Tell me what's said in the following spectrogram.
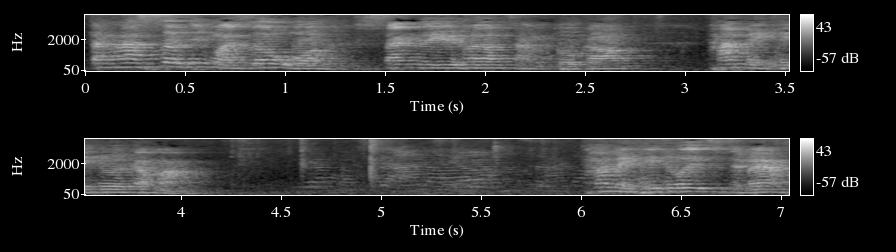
当他设定完之后，我三个月后要长多高？他每天就会干嘛？他每天就会一直怎么样？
